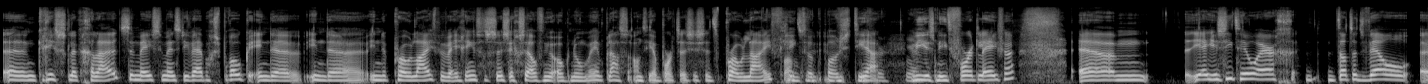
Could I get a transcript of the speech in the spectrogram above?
een christelijk geluid. De meeste mensen die wij hebben gesproken in de, in de, in de pro-life beweging, zoals ze zichzelf nu ook noemen, in plaats van anti-abortus is het pro-life. Klinkt ook positiever. Ja, Wie is niet voor het leven? Um, ja, je ziet heel erg dat het wel uh,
